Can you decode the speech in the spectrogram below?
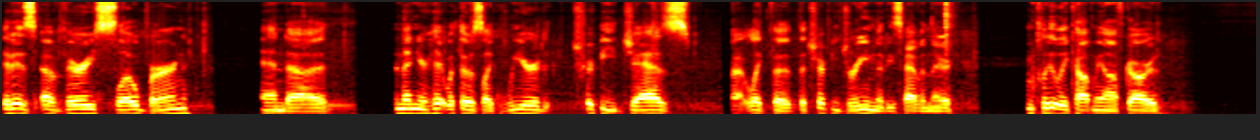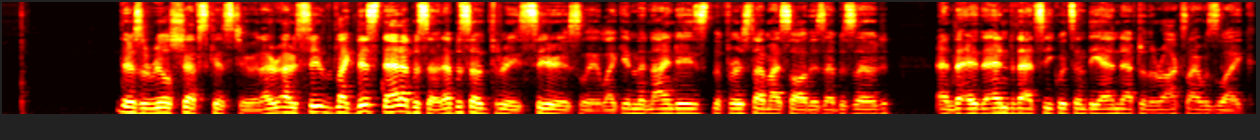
It is a very slow burn, and uh, and then you're hit with those like weird trippy jazz, uh, like the the trippy dream that he's having there. Completely caught me off guard. there's a real chef's kiss to it. I, I see like this that episode, episode three. Seriously, like in the '90s, the first time I saw this episode, and the, the end of that sequence at the end after the rocks, I was like,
